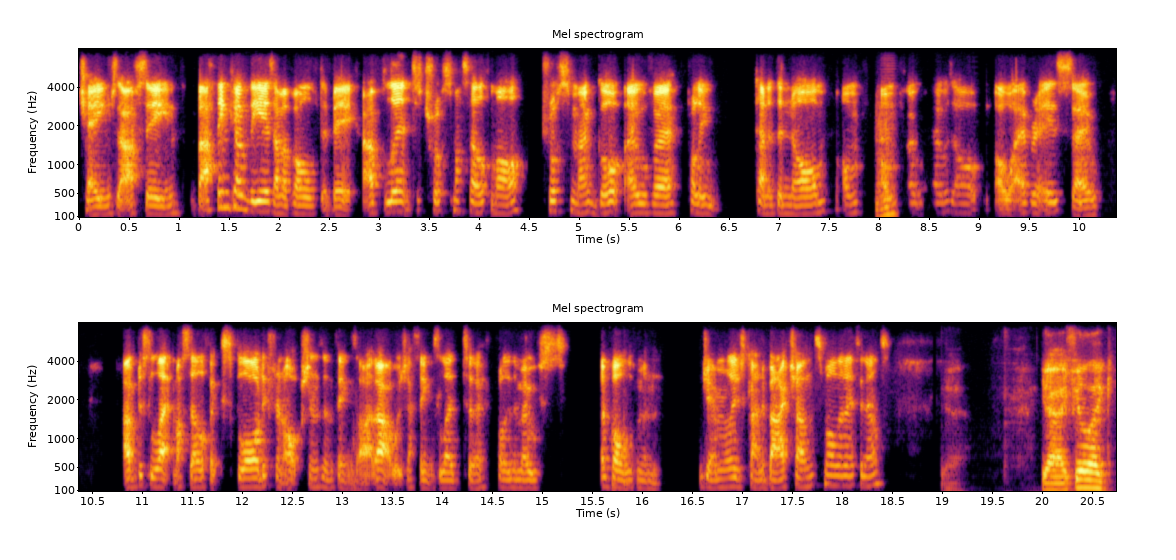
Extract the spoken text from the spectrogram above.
change that I've seen. But I think over the years I've evolved a bit. I've learned to trust myself more, trust my gut over probably kind of the norm on, on mm-hmm. photos or, or whatever it is. So I've just let myself explore different options and things like that, which I think's led to probably the most involvement generally, just kind of by chance more than anything else. Yeah. Yeah, I feel like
